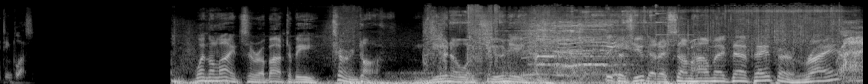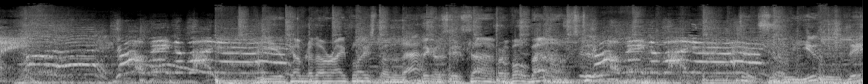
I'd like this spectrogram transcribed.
18 plus. When the lights are about to be turned off, you know what you need. Because you gotta somehow make that paper, right? Right. Show me the money! You come to the right place for that. Because it's time for Bo Bounds to, Show me the money! to show you the.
